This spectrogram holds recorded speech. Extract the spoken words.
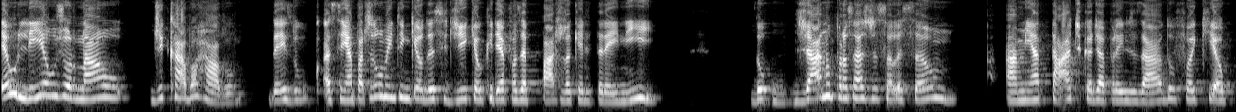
Eu lia o jornal de cabo a rabo desde o, assim, a partir do momento em que eu decidi que eu queria fazer parte daquele trainee, do, já no processo de seleção, a minha tática de aprendizado foi que eu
